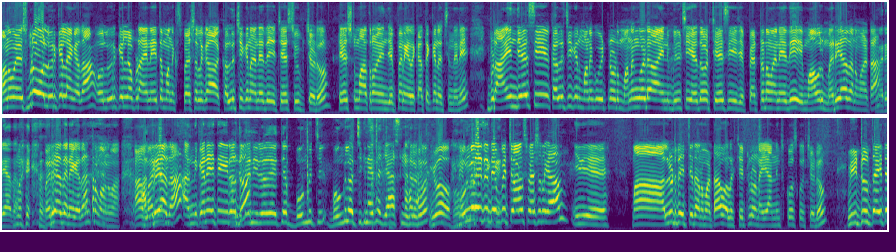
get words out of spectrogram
మనం యశ్బ్రో వాళ్ళ ఊరికి వెళ్ళాం కదా వాళ్ళ ఊరికి వెళ్ళినప్పుడు ఆయన అయితే మనకు స్పెషల్గా కళ్ళు చికెన్ అనేది చేసి చూపించాడు. టేస్ట్ మాత్రం నేను చెప్పాను కదా కథక్కని వచ్చిందని. ఇప్పుడు ఆయన చేసి కళ్ళు చికెన్ మనకు పెట్టినప్పుడు మనం కూడా ఆయన పిలిచి ఏదో చేసి పెట్టడం అనేది మామూలు మర్యాద అనమాట మర్యాద. మర్యాదనే కదా అంటారు మనం ఆ మర్యాద. అందుకని అయితే ఈరోజు ఈరోజు అయితే బొంగు బొంగులో చికెన్ అయితే చేస్తున్నారు. ఇగో ముంగులు అయితే తెప్పించాం స్పెషల్గా ఇది మా అల్లుడు తెచ్చాడు అనమాట వాళ్ళకి చెట్లు ఉన్నాయి అన్ని నుంచి కోసుకొచ్చాడు. వీటితో అయితే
